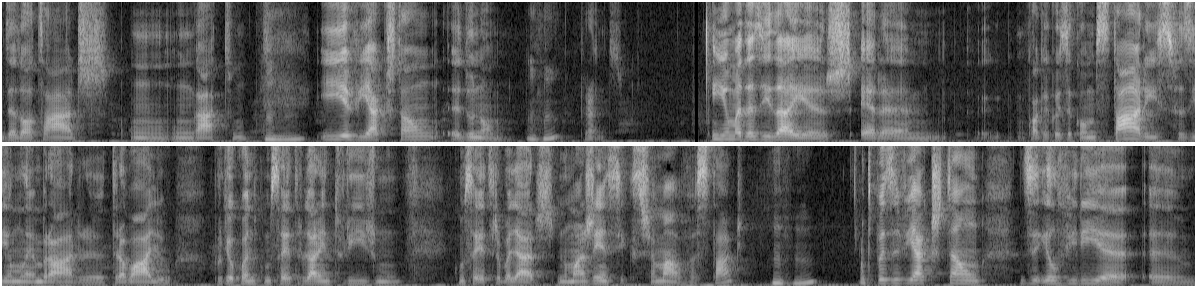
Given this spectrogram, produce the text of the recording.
de adotar um, um gato e havia a questão eh, do nome. Pronto. E uma das ideias era hum, qualquer coisa como Star, e isso fazia-me lembrar eh, trabalho, porque eu quando comecei a trabalhar em turismo comecei a trabalhar numa agência que se chamava Star. Depois havia a questão ele viria hum,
